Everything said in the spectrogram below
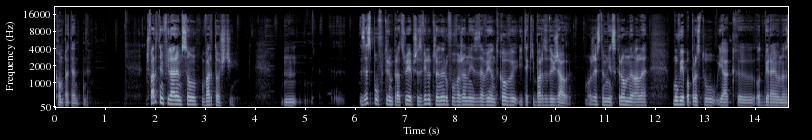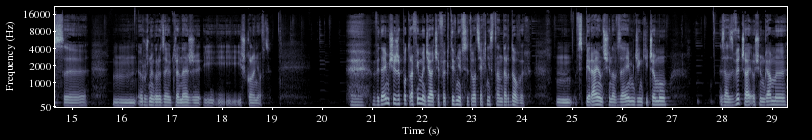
kompetentny. Czwartym filarem są wartości. Mm, zespół, w którym pracuję, przez wielu trenerów uważany jest za wyjątkowy i taki bardzo dojrzały. Może jestem nieskromny, ale mówię po prostu, jak y, odbierają nas różnego rodzaju trenerzy i, i, i szkoleniowcy. Wydaje mi się, że potrafimy działać efektywnie w sytuacjach niestandardowych, mm, wspierając się nawzajem, dzięki czemu zazwyczaj osiągamy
